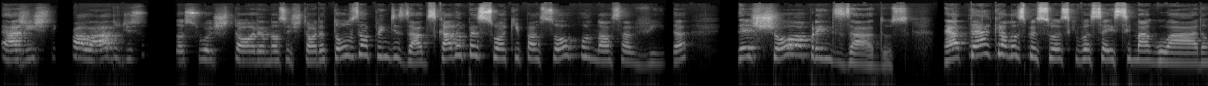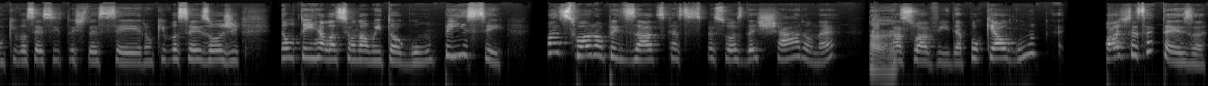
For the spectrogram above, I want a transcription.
a gente tem falado disso, da sua história, nossa história, todos os aprendizados. Cada pessoa que passou por nossa vida deixou aprendizados. Né? Até aquelas pessoas que vocês se magoaram, que vocês se entristeceram, que vocês hoje não têm relacionamento algum. Pense quais foram aprendizados que essas pessoas deixaram, né? É. Na sua vida. Porque algum, Pode ter certeza.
